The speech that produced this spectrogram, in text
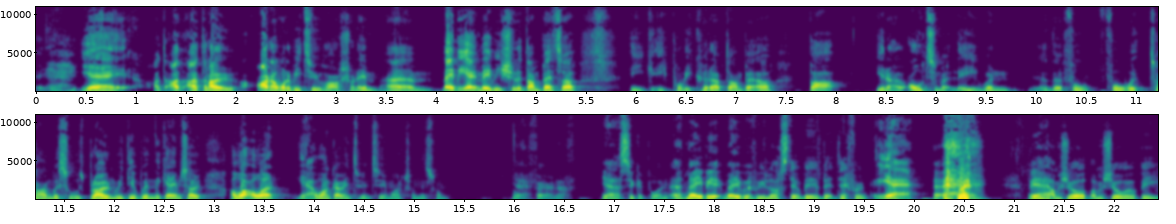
yeah. I, I, I don't know. I don't want to be too harsh on him. Um, maybe yeah. Maybe he should have done better. He he probably could have done better. But you know, ultimately, when the full full time whistle was blown, we did win the game. So I, won't- I won't. Yeah, I won't go into him too much on this one. Yeah, fair enough. Yeah, that's a good point. Uh, maybe maybe if we lost, it'll be a bit different. Yeah, But yeah, I'm sure I'm sure we'll be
